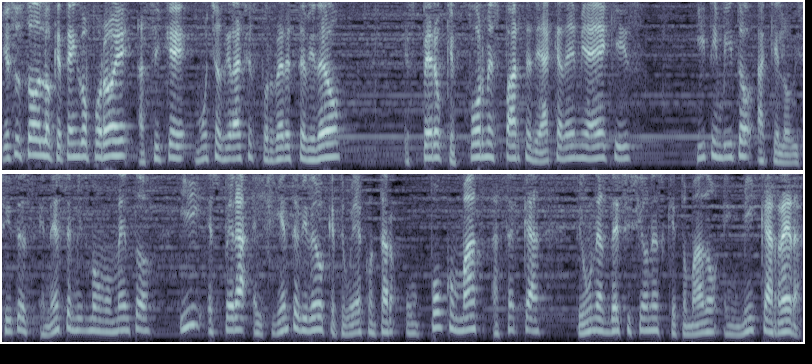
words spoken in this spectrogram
Y eso es todo lo que tengo por hoy, así que muchas gracias por ver este video. Espero que formes parte de Academia X y te invito a que lo visites en este mismo momento y espera el siguiente video que te voy a contar un poco más acerca de unas decisiones que he tomado en mi carrera.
